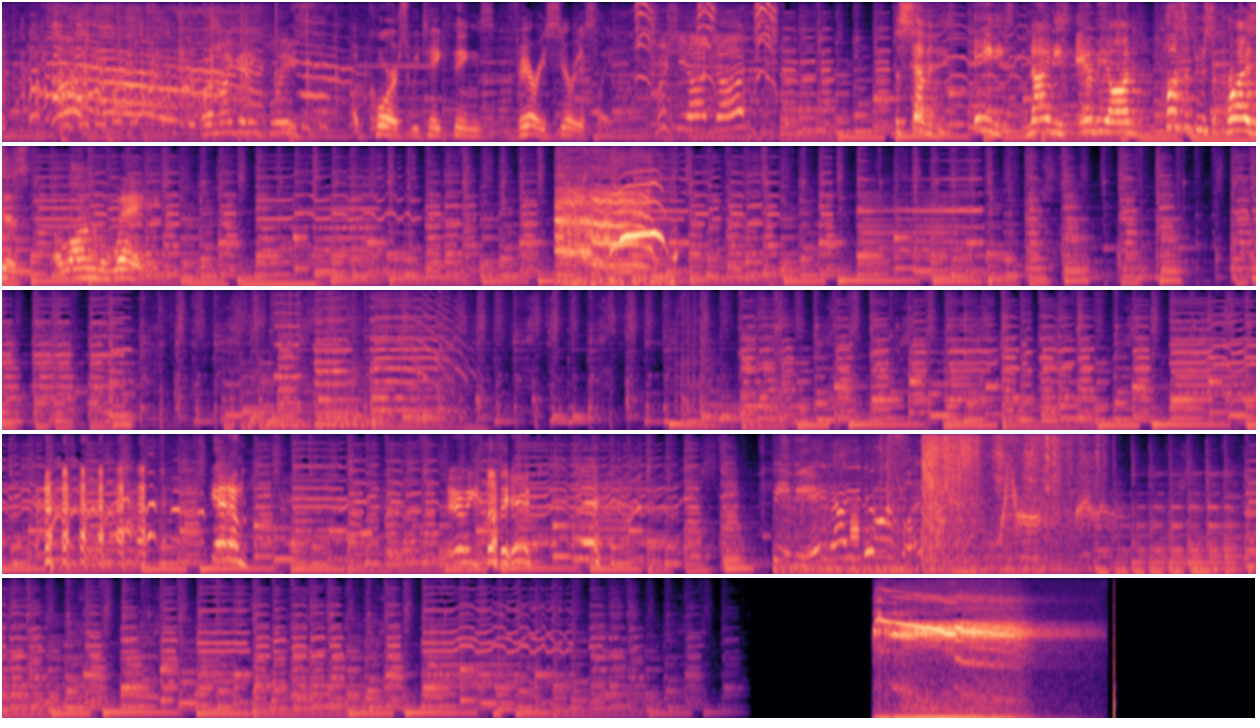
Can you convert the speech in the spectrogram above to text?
I getting fleeced? Of course, we take things very seriously. Squishy hot dogs? The 70s, 80s, 90s, and beyond, plus a few surprises along the way. Get him! There we go. Here. BB-8, how you doing, bud?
